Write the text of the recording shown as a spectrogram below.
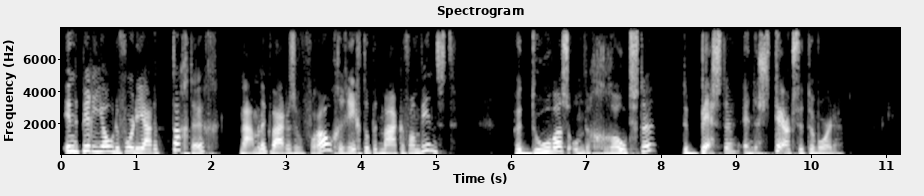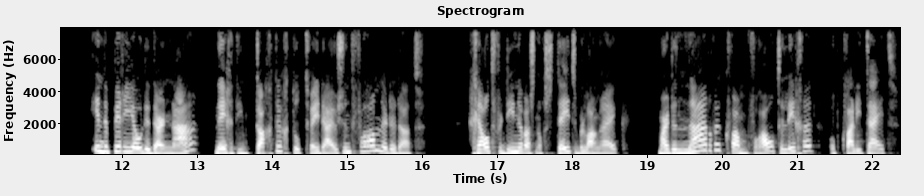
In de periode voor de jaren 80, namelijk, waren ze vooral gericht op het maken van winst. Het doel was om de grootste, de beste en de sterkste te worden. In de periode daarna, 1980 tot 2000, veranderde dat. Geld verdienen was nog steeds belangrijk, maar de nadruk kwam vooral te liggen op kwaliteit.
